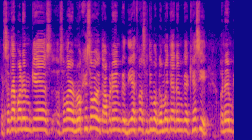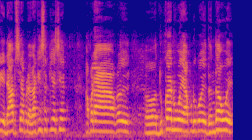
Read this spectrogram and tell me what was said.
પણ છતાં પણ એમ કે સવારે ન ખેંચવો હોય તો આપણે એમ કે દિયાથમાં સુધીમાં ગમે ત્યારે એમ કે ખેંચી અને એમ કે ડાબ છે આપણે રાખી શકીએ છીએ. આપણા કોઈ દુકાન હોય, આપણું કોઈ ધંધા હોય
